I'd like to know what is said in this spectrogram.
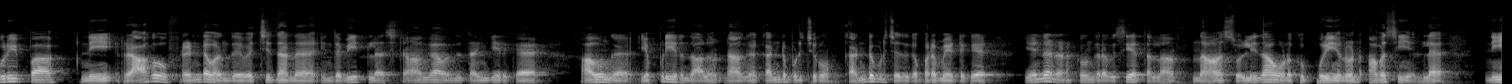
குறிப்பாக நீ ராகவ் ஃப்ரெண்டை வந்து வச்சு தானே இந்த வீட்டில் ஸ்ட்ராங்காக வந்து தங்கியிருக்க. அவங்க எப்படி இருந்தாலும் நாங்கள் கண்டுபிடிச்சிருவோம் கண்டுபிடிச்சதுக்கப்புறமேட்டுக்கு என்ன நடக்குங்கிற விஷயத்தெல்லாம் நான் சொல்லி தான் உனக்கு புரியணும்னு அவசியம் இல்லை நீ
